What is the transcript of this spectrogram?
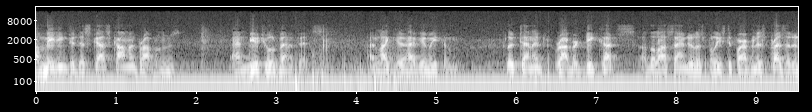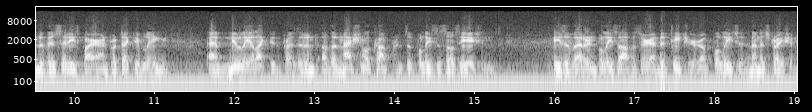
a meeting to discuss common problems and mutual benefits. I'd like to have you meet them. Lieutenant Robert D. Cutts of the Los Angeles Police Department is president of his city's Fire and Protective League and newly elected president of the National Conference of Police Associations. He's a veteran police officer and a teacher of police administration.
